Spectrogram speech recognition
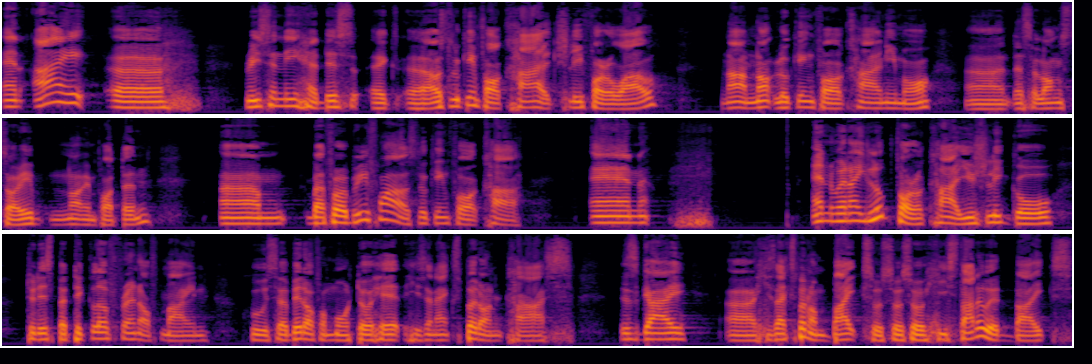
and I uh, recently had this, uh, I was looking for a car actually for a while. Now I'm not looking for a car anymore. Uh, that's a long story, not important. Um, but for a brief while, I was looking for a car. And, and when I look for a car, I usually go to this particular friend of mine who's a bit of a motorhead. He's an expert on cars. This guy uh, he's expert on bikes also. So he started with bikes.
